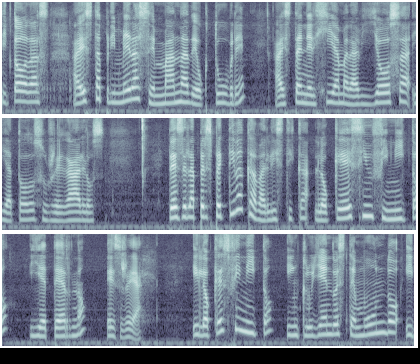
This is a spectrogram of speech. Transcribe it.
y todas a esta primera semana de octubre, a esta energía maravillosa y a todos sus regalos. Desde la perspectiva cabalística, lo que es infinito y eterno es real, y lo que es finito, incluyendo este mundo y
